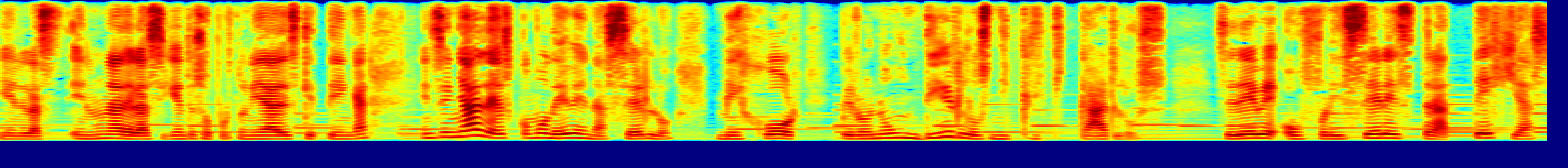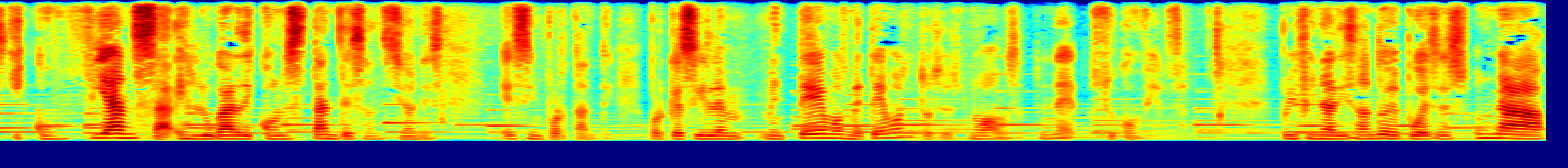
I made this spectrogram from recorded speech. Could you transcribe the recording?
y en, las, en una de las siguientes oportunidades que tengan, enseñarles cómo deben hacerlo mejor, pero no hundirlos ni criticarlos. Se debe ofrecer estrategias y confianza en lugar de constantes sanciones. Es importante, porque si le metemos, metemos, entonces no vamos a tener su confianza. Y finalizando después es una,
